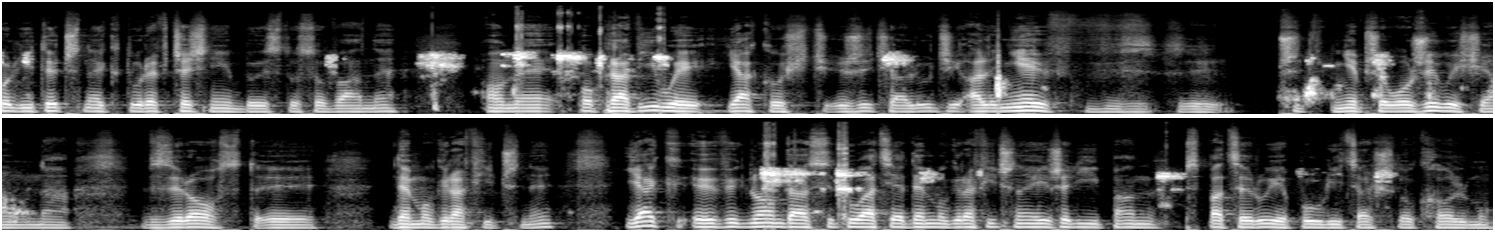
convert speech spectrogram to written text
polityczne, które wcześniej były stosowane, one poprawiły jakość życia ludzi, ale nie, w, nie przełożyły się na wzrost demograficzny. Jak y, wygląda sytuacja demograficzna, jeżeli pan spaceruje po ulicach Sztokholmu?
